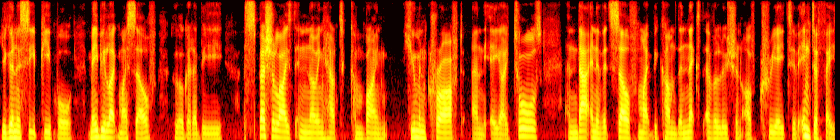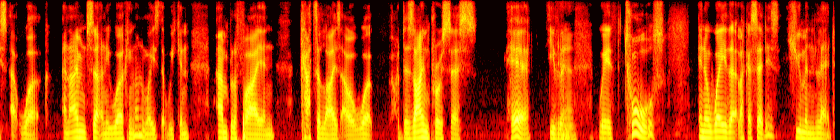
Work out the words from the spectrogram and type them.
You're going to see people, maybe like myself, who are going to be specialized in knowing how to combine human craft and the AI tools. And that in of itself might become the next evolution of creative interface at work. And I'm certainly working on ways that we can amplify and catalyze our work, our design process here, even Yeah. with tools in a way that, like I said, is human led.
